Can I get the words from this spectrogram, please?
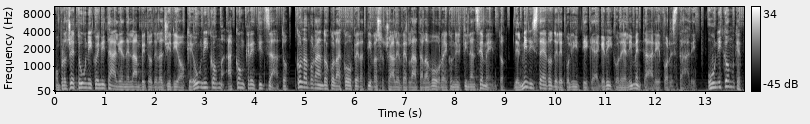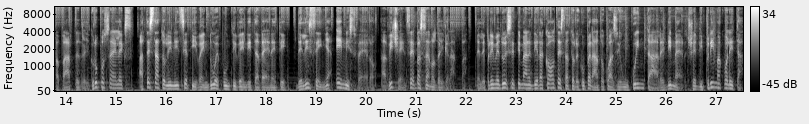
Un progetto unico in Italia nell'ambito della GDO che Unicom ha concretizzato collaborando con la cooperativa sociale Verlata Lavoro e con il finanziamento del Ministero delle Politiche Agricole, Alimentari e Forestali. Unicom, che fa parte del gruppo Selex, ha testato l'iniziativa in due punti vendita veneti dell'insegna Emisfero a Vicenza e Bassano del Grappa. Nelle prime due settimane di raccolta è stato recuperato quasi un quintale di merce di prima qualità.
